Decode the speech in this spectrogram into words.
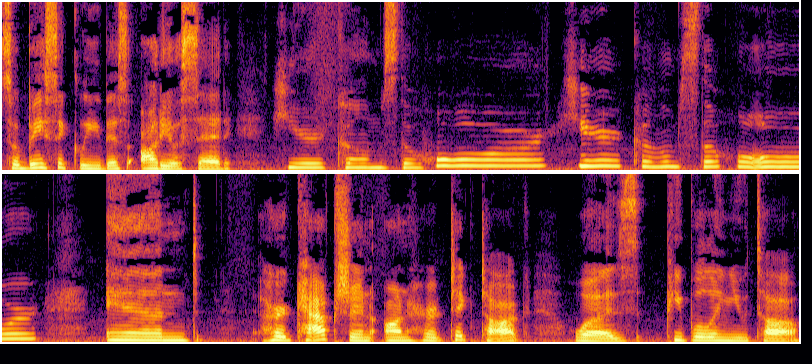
So basically, this audio said, Here comes the whore, here comes the whore. And her caption on her TikTok was, People in Utah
